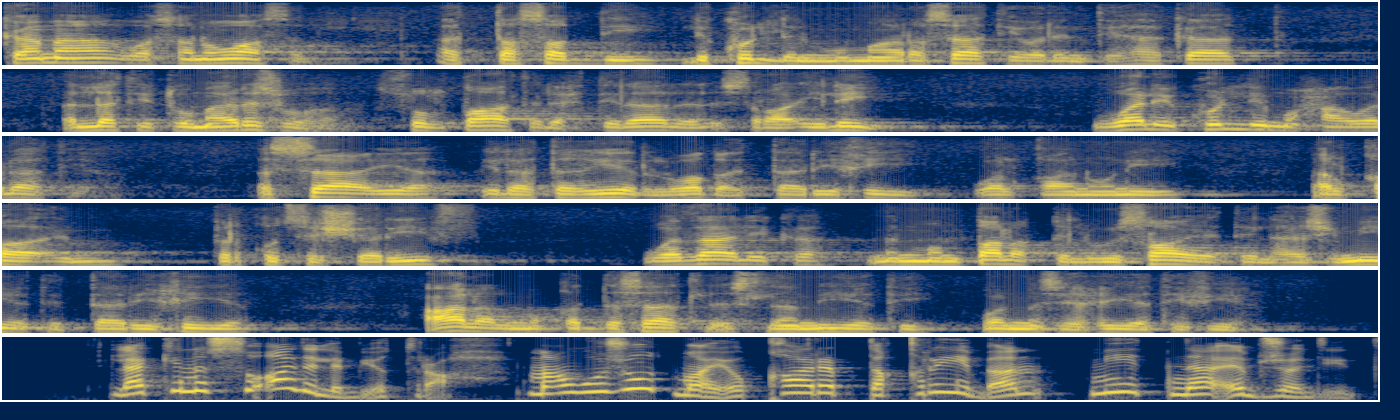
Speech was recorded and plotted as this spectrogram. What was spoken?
كما وسنواصل التصدي لكل الممارسات والانتهاكات التي تمارسها سلطات الاحتلال الإسرائيلي ولكل محاولاتها الساعية إلى تغيير الوضع التاريخي والقانوني القائم في القدس الشريف وذلك من منطلق الوصاية الهاشمية التاريخية على المقدسات الإسلامية والمسيحية فيها. لكن السؤال اللي بيطرح مع وجود ما يقارب تقريبا 100 نائب جديد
